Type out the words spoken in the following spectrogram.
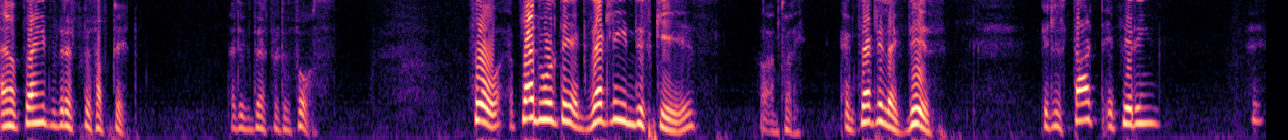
I am applying it with respect to substrate, that is with respect to source. So, applied voltage exactly in this case, oh, I am sorry, exactly like this, it will start appearing, you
